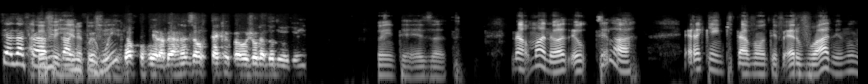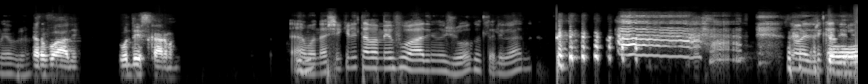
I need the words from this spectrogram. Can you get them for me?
Vocês acham que a Abel Ferreira, foi Abel ruim? Ferreira. Abel Ferreira. Abel Hernandes é o técnico, é o jogador do, do Inter. Eu entendo, exato. Não, mano, eu, eu sei lá. Era quem que tava ontem? Era o Voaden? Eu não lembro. Era o? Eu odeio esse cara, mano. Ah, Uhum. mano, achei que ele tava meio voado no jogo, tá ligado? Não, mas brincadeira.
